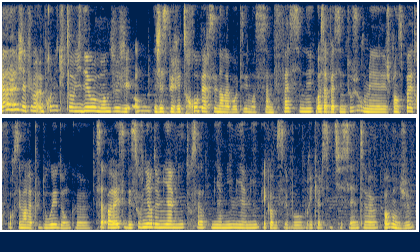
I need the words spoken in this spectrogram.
Ah, j'ai fait un premier tuto vidéo, mon dieu, j'ai honte. J'espérais trop percer dans la beauté, moi ça me fascinait. Bon, ça me fascine toujours, mais je pense pas être forcément la plus douée, donc euh, ça pareil, c'est des souvenirs de Miami, tout ça. Miami, Miami. Et comme c'est beau, Brickell City Center. Oh mon dieu.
